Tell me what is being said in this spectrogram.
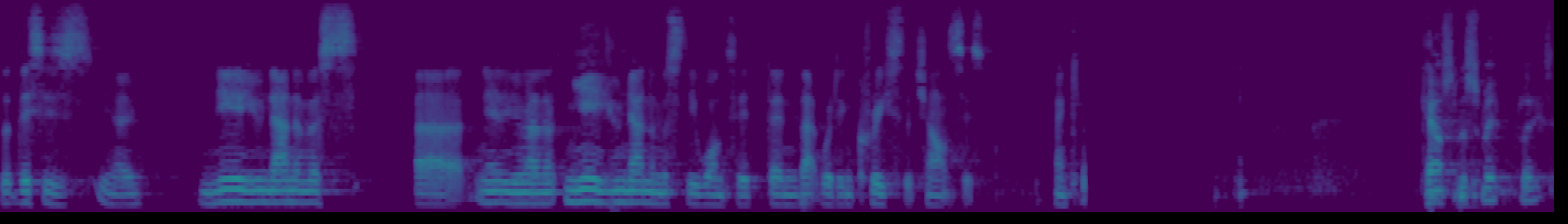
that this is, you know, near unanimous, uh, near, unan near unanimously wanted, then that would increase the chances. Thank you. Councillor Smith, please.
